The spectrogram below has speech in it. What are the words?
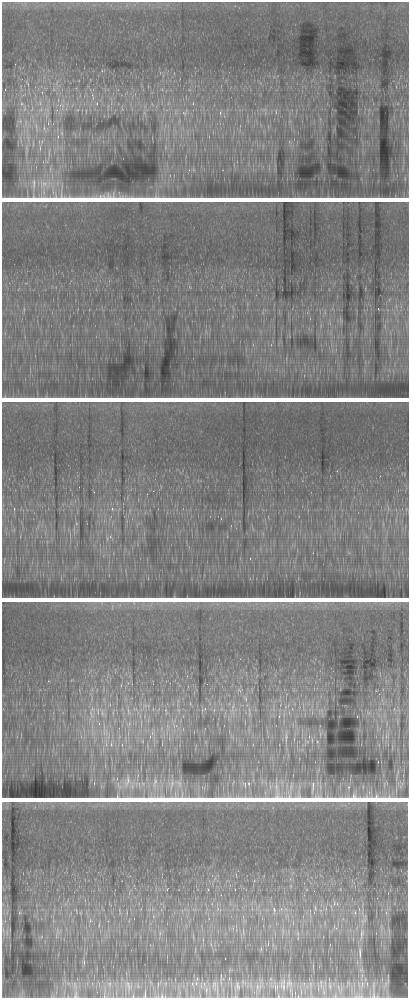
อืมอืมเสียบแห้งขนาด ครับ นี่แหละชุดยอด พอง่าย ไม่ได้กินกินชมอืม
